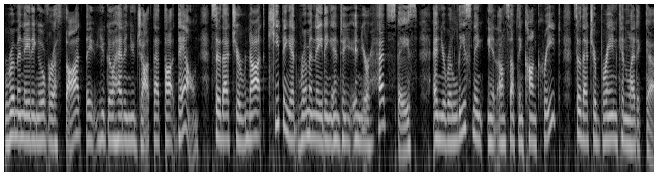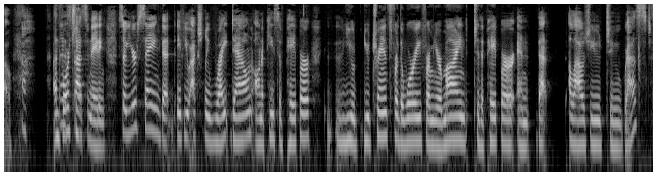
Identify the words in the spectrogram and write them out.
ruminating over a thought they, you go ahead and you jot that thought down so that you're not keeping it ruminating into in your head space and you're releasing it on something concrete so that your brain can let it go. Ah. Unfortunately, fascinating. So you're saying that if you actually write down on a piece of paper, you you transfer the worry from your mind to the paper, and that allows you to rest?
